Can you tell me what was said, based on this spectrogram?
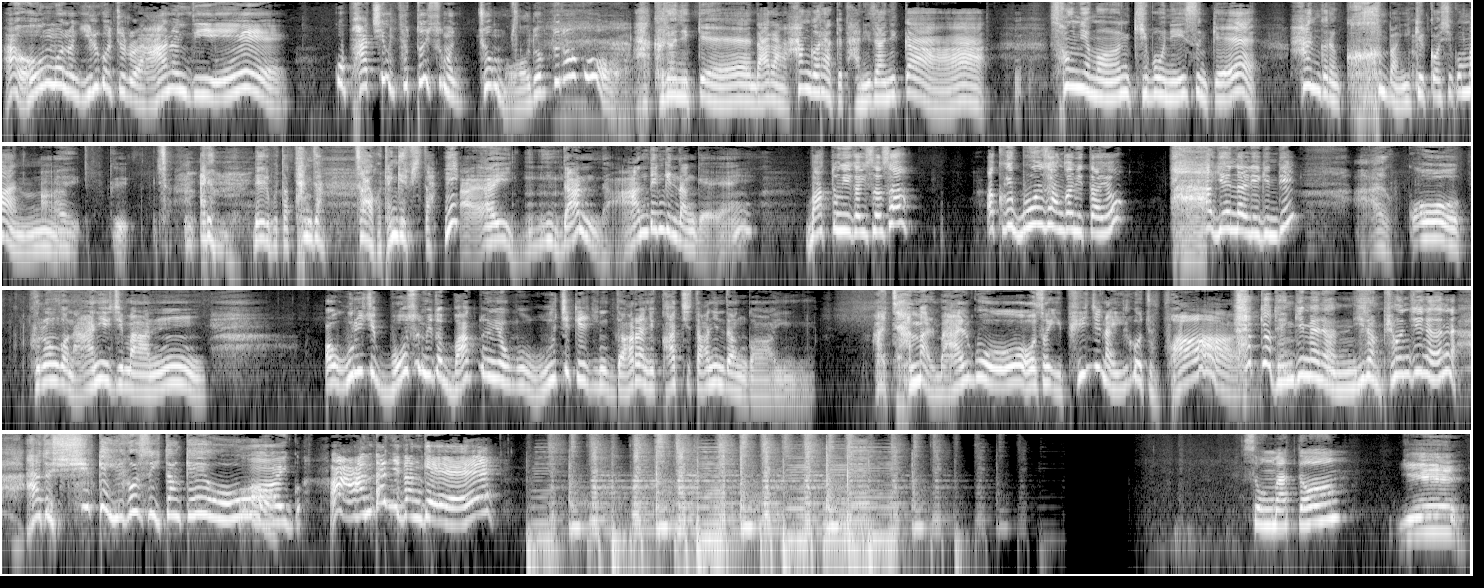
아, 업무는 읽을 줄을 아는데, 그 받침이 붙어 있으면 좀 어렵더라고. 아, 그러니까 나랑 한글 학교 다니자니까. 성님은 기본이 있으니까 한글은 금방 익힐 것이구만. 아이, 그, 자, 아유, 내일부터 당장 저하고 댕깁시다. 응? 아이, 난 안 댕긴단 게. 막둥이가 있어서? 아, 그게 뭔 상관 있다요? 다 옛날 얘긴데? 아유, 꼭 그런 건 아니지만, 아, 우리 집 모습이도 막둥이하고 어찌게 나란히 같이 다닌단가. 아, 잔말 말고 어서 이 편지나 읽어줘 봐. 학교 댕기면은 이런 편지는 아주 쉽게 읽을 수 있단게요. 아이고, 아, 안 다니단 게. 송막동, 예.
